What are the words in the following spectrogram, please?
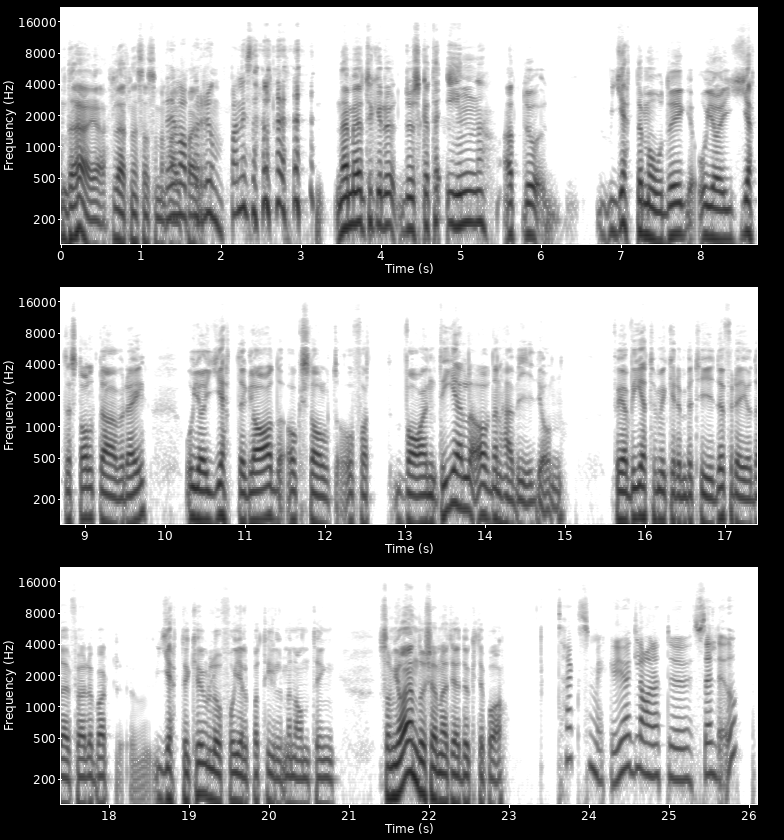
Det här ja, lät nästan som en Det high var på five. rumpan istället. Nej men jag tycker du, du ska ta in att du jättemodig och jag är jättestolt över dig. Och jag är jätteglad och stolt att få vara en del av den här videon. För jag vet hur mycket den betyder för dig och därför har det varit jättekul att få hjälpa till med någonting som jag ändå känner att jag är duktig på. Tack så mycket. Jag är glad att du ställde upp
